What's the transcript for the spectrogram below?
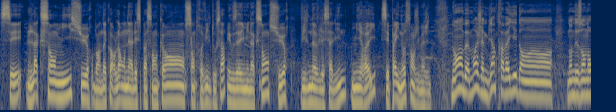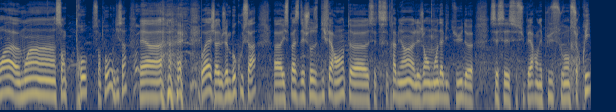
c'est l'accent mis sur, bon d'accord, là on est à l'espace Encan, centre-ville, tout ça, mais vous avez mis l'accent sur Villeneuve-les-Salines, Mireuil. C'est pas innocent, j'imagine. Non, ben moi j'aime bien travailler dans, dans des endroits euh, moins centraux, centraux, on dit ça euh, Ouais, j'aime beaucoup ça. Euh, il se passe des choses différentes, c'est très bien. Les gens ont moins d'habitude, c'est super. On est plus souvent surpris.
